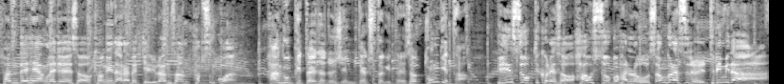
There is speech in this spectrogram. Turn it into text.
현대해양 레저에서 경인 아라뱃길 유람선 탑승권 한국 기타의 자존심 덱스터 기타에서 통기타 빈스 옵티컬에서 하우스 오브 할로우 선글라스를 드립니다.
